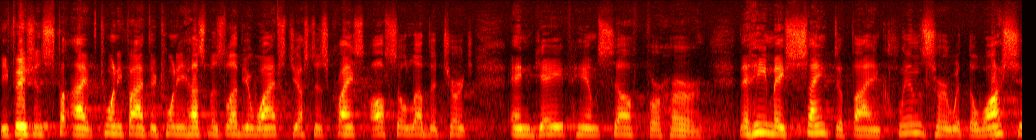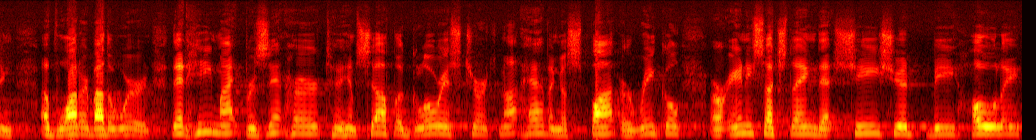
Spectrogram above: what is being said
Ephesians 5 25 through 20 Husbands, love your wives just as Christ also loved the church and gave himself for her, that he may sanctify and cleanse her with the washing of water by the word, that he might present her to himself a glorious church, not having a spot or wrinkle or any such thing, that she should be holy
